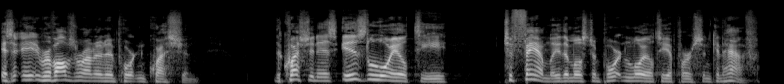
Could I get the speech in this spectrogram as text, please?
it revolves around an important question. The question is, is loyalty to family the most important loyalty a person can have?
